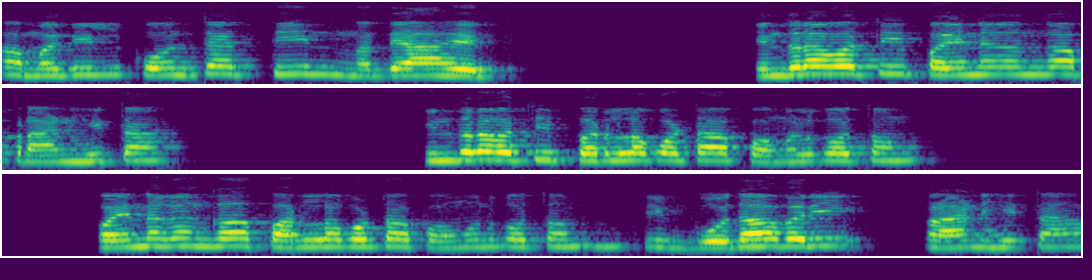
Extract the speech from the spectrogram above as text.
मधील कोणत्या तीन नद्या आहेत? इंद्रावती पैनगंगा प्राणहिता. इंद्रावती पर्लकोटा पमलगौतम. पैनगंगा पार्लकोटा पवनगौतम ती गोदावरी प्राणहिता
